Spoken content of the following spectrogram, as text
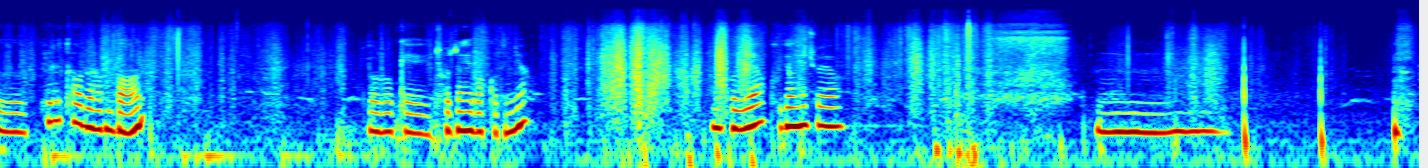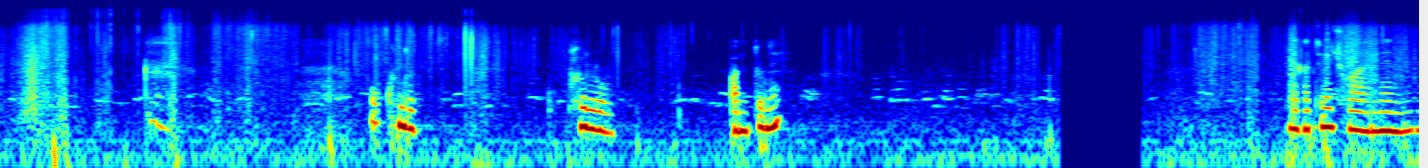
그 필터를 한번 여러 개 저장해봤거든요. 볼래요? 구경해줘요. 음. 어, 근데 별로 안 뜨네? 내가 제일 좋아하는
